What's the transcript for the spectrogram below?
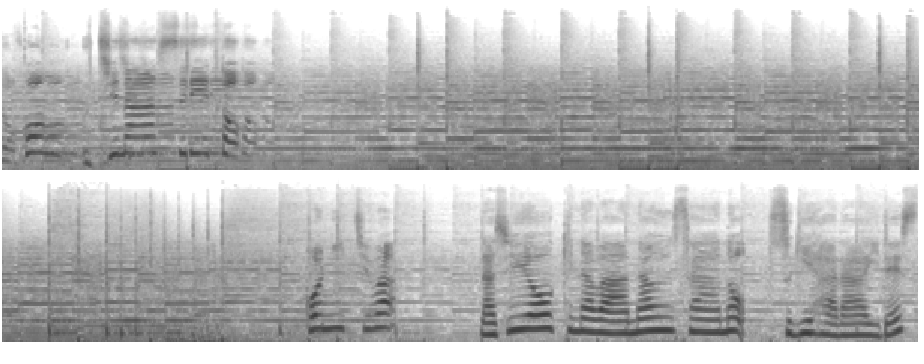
っこんウチナアスリート。こんにちは。ラジオ沖縄アナウンサーの杉原愛です。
